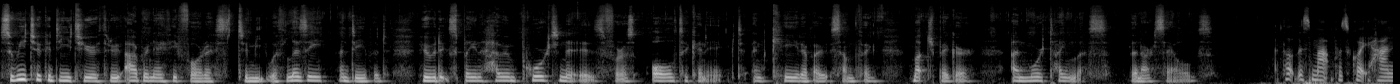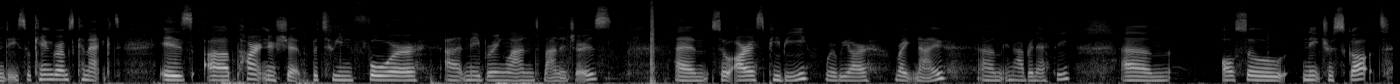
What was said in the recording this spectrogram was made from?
So we took a detour through Abernethy Forest to meet with Lizzie and David, who would explain how important it is for us all to connect and care about something much bigger and more timeless than ourselves. I thought this map was quite handy. So Cairngorms Connect is a partnership between four uh, neighbouring land managers. Um, so RSPB, where we are right now um, in Abernethy, um, also Nature Scot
